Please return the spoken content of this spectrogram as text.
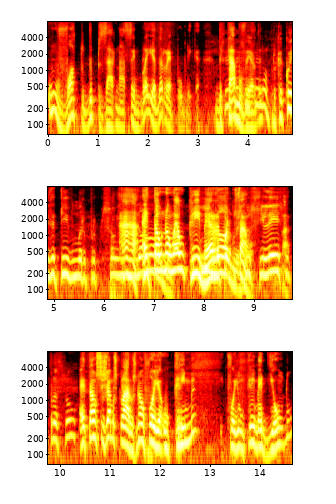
um voto de pesar na Assembleia da República de Cabo Sim, sim, Verde, sim, Não, porque a coisa teve uma repercussão Ah, enorme. então não é o crime, é a Enorme, repercussão. Do silêncio que passou. Então, sejamos claros, não foi o crime, que foi um crime hediondo,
